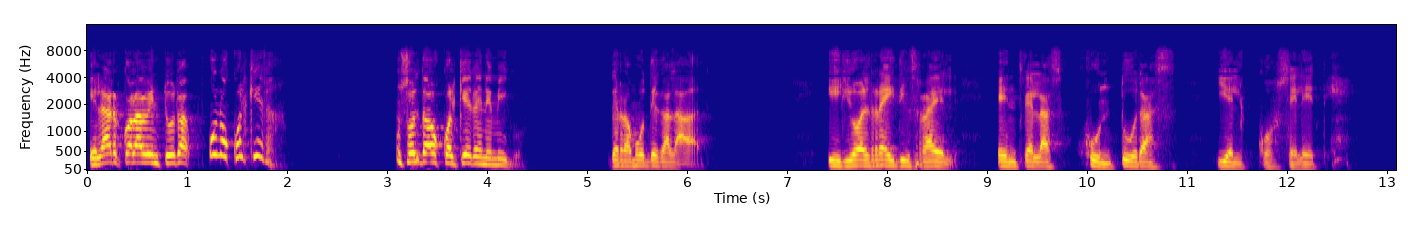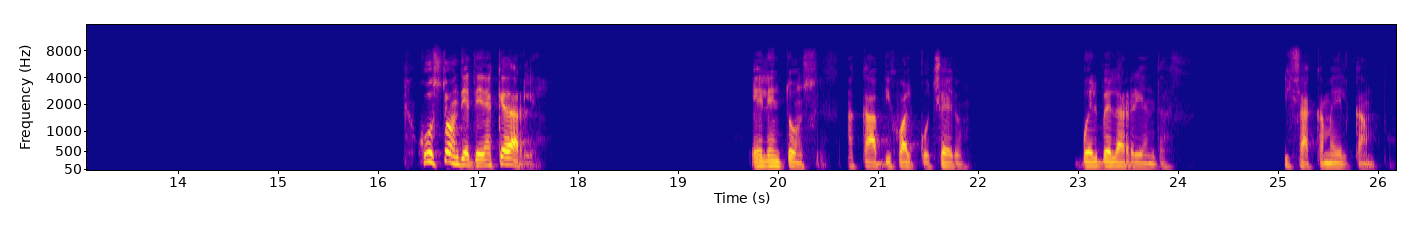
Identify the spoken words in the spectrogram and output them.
el arco a la aventura, uno cualquiera, un soldado cualquiera enemigo, derramó de Galaad, hirió al rey de Israel entre las junturas y el coselete. Justo donde tenía que darle. Él entonces, Acab dijo al cochero, vuelve las riendas y sácame del campo,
